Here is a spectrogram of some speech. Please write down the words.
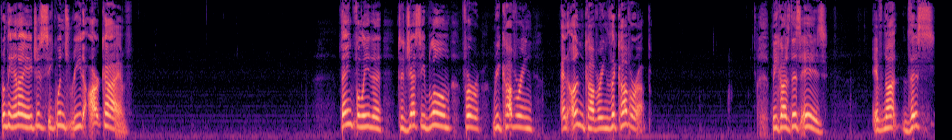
from the NIH's sequence read archive. Thankfully to, to Jesse Bloom for recovering and uncovering the cover up. Because this is, if not this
